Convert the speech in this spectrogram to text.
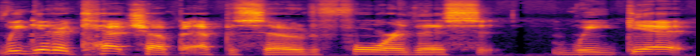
we get a catch up episode for this. We get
